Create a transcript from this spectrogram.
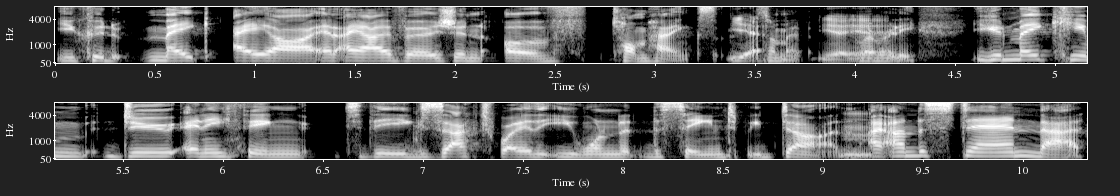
you could make AI an AI version of Tom Hanks. Yeah. Tom- Yeah, yeah. already. You can make him do anything to the exact way that you wanted the scene to be done. Mm. I understand that,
